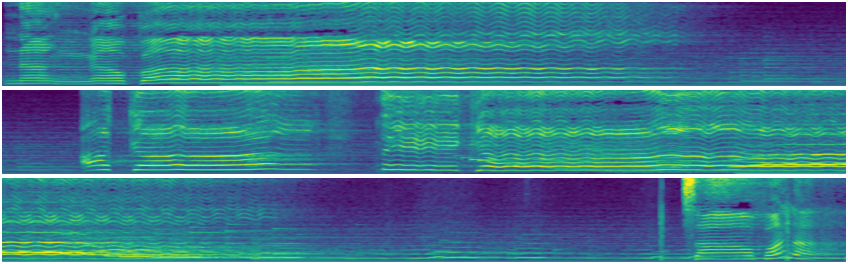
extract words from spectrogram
nang apa akan tega Savana.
